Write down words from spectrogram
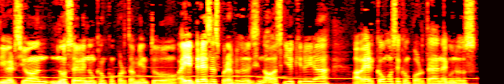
diversión, no se ve nunca un comportamiento. Hay empresas, por ejemplo, que nos dicen, no, es que yo quiero ir a, a ver cómo se comportan algunos,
